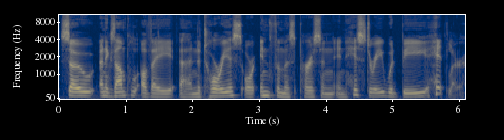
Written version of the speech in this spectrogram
So, an example of a uh, notorious or infamous person in history would be Hitler.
